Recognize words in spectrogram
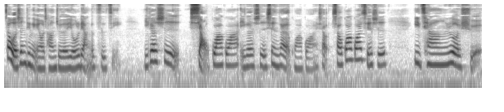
在我的身体里面，我常觉得有两个自己，一个是小呱呱，一个是现在的呱呱。小小呱呱其实一腔热血，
